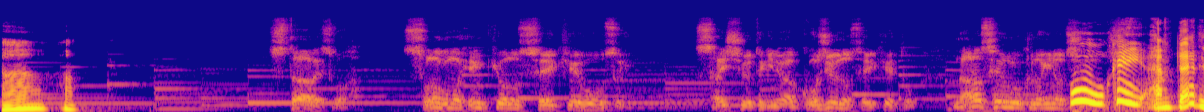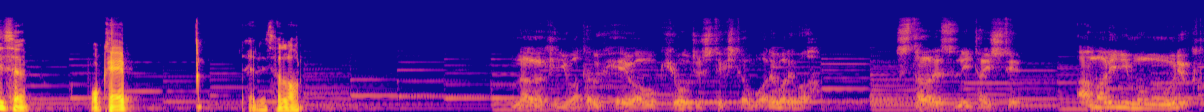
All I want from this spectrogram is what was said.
Uh huh. スターレスはその後も辺境の生計を襲い最終的には50の生計と7000億の命 Oh, okay. Um, that is a. Okay. That is a lot. 長きにわたる平和を享受してきた我々はスターレスに対してあまりにも無力だっ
